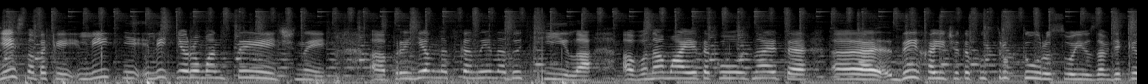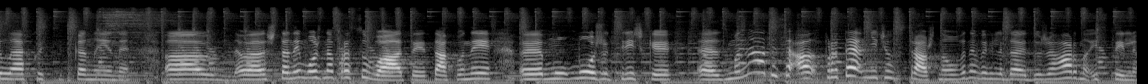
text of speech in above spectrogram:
дійсно такий літній, літньо-романтичний, приємна тканина до тіла. Вона має таку, знаєте, дихаючу таку структуру свою завдяки легкості тканини. Штани можна прасувати. Так, вони е, можуть трішки е, зминатися, а проте нічого страшного. Вони виглядають дуже гарно і стильно.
